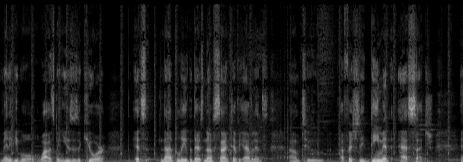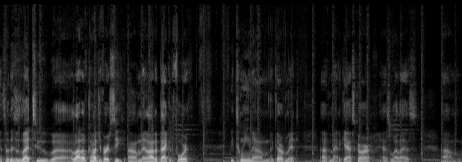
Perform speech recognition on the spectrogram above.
many people, while it's been used as a cure, it's not believed that there's enough scientific evidence um, to officially deem it as such. And so this has led to uh, a lot of controversy um, and a lot of back and forth between um, the government of Madagascar, as well as um,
